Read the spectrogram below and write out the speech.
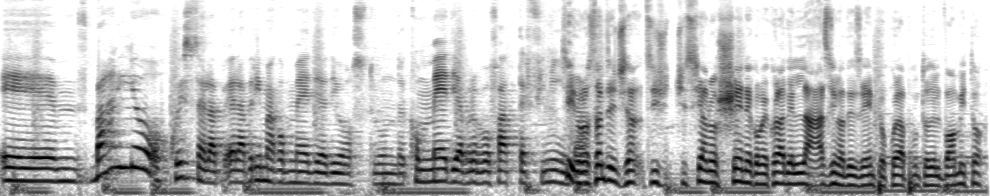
Eh, sbaglio o questa è la, è la, prima commedia di Ostlund? Commedia proprio fatta e finita? Sì, nonostante ci, ci, ci, siano scene come quella dell'asino, ad esempio, quella appunto del vomito.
